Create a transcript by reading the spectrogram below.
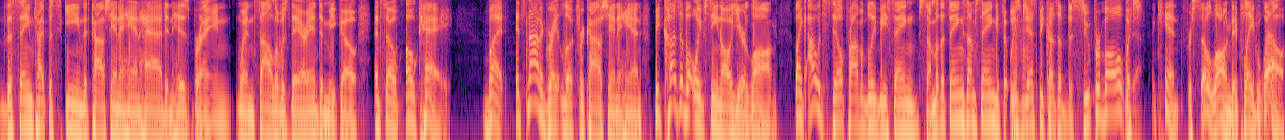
the same type of scheme that Kyle Shanahan had in his brain when Saleh was there and DeMeco. And so, okay. But it's not a great look for Kyle Shanahan because of what we've seen all year long. Like, I would still probably be saying some of the things I'm saying if it was mm-hmm. just because of the Super Bowl, which, again, for so long they played well.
